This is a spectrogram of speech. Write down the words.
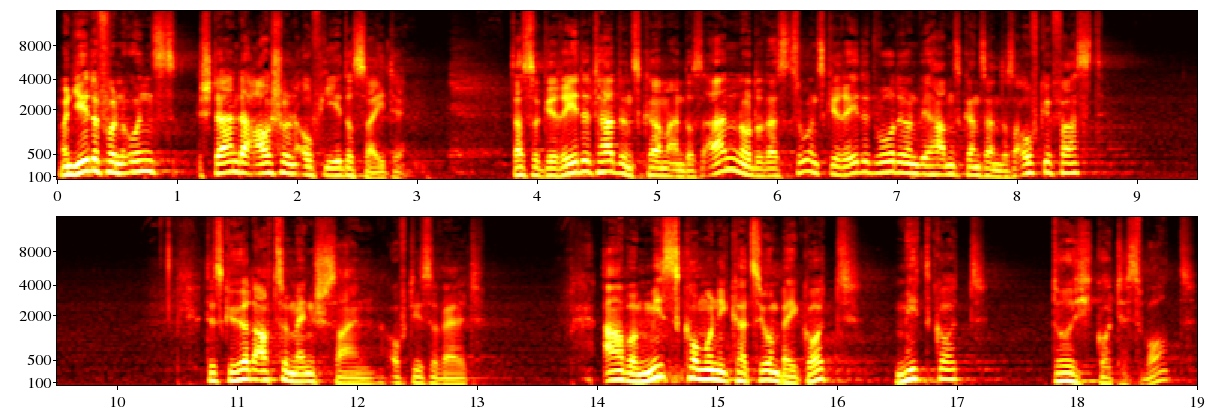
Und jeder von uns stand da auch schon auf jeder Seite. Dass er geredet hat und es kam anders an oder dass zu uns geredet wurde und wir haben es ganz anders aufgefasst. Das gehört auch zum Menschsein auf dieser Welt. Aber Misskommunikation bei Gott, mit Gott, durch Gottes Wort?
